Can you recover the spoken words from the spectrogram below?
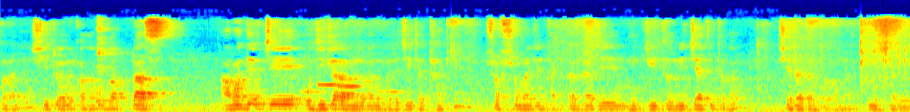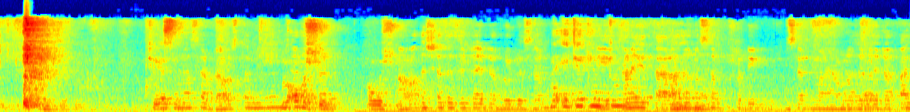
করা যায় সেটাও আমি কথা বলব। প্লাস আমাদের যে অধিকার আন্দোলন ধরে যেটা থাকে সবসময় যে ডাক্তাররা যে নিগৃহীত নির্যাতিত হয় সেটা দেখব আমরা ঠিক আছে? না স্যার ব্যবস্থা নিয়ে অবশ্যই। অবশ্যই। আমাদের সাথে যেটা এটা হইল স্যার এটা কিন্তু- এখানে তারা যেন স্যার সঠিক বিচার মানে আমরা যেন এটা পাই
